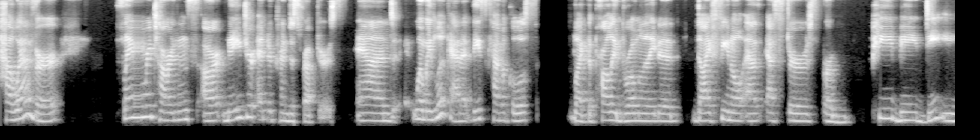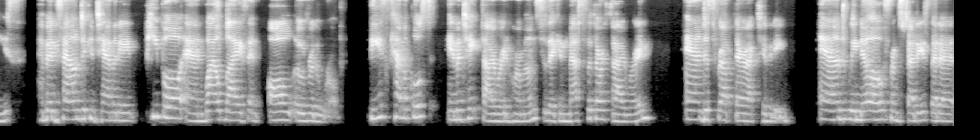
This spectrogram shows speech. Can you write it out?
However, flame retardants are major endocrine disruptors. And when we look at it, these chemicals, like the polybrominated diphenyl esters or PBDEs, have been found to contaminate people and wildlife and all over the world. These chemicals imitate thyroid hormones, so they can mess with our thyroid and disrupt their activity. And we know from studies that a,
